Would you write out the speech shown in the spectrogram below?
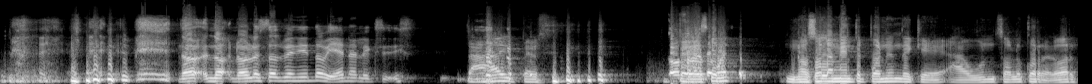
No, no, no lo estás vendiendo bien, Alexis. Ay, pero. Dos Pero horas es que no solamente ponen de que a un solo corredor.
